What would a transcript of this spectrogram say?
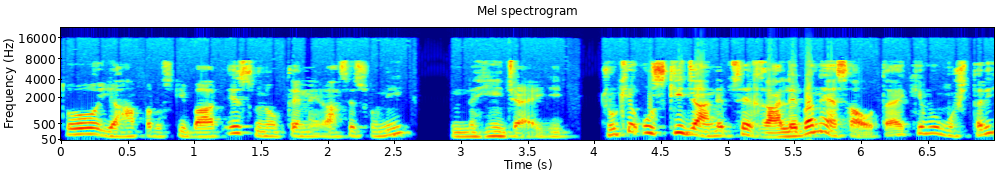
तो यहाँ पर उसकी बात इस नुकते निगाह से सुनी नहीं जाएगी। क्योंकि उसकी जानब से गालिबन ऐसा होता है कि वो मुश्तरी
